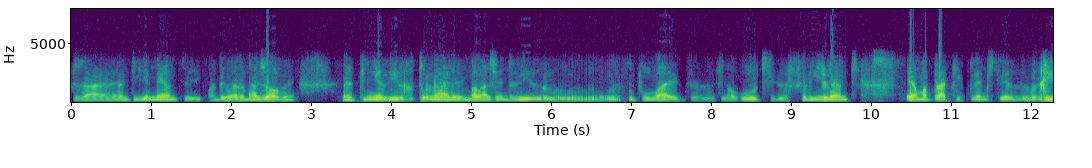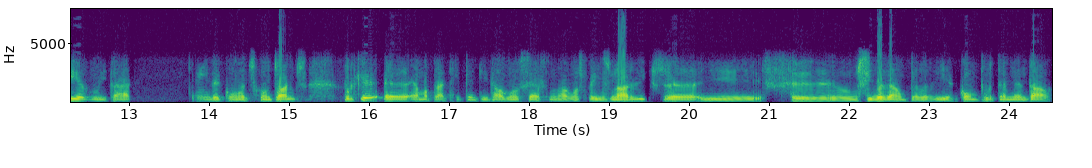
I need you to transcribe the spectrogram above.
que já antigamente, e quando eu era mais jovem, eh, tinha de ir retornar a embalagem de vidro do leite, dos iogurtes e dos refrigerantes, é uma prática que podemos ter de reabilitar, ainda com outros contornos, porque uh, é uma prática que tem tido algum sucesso em alguns países nórdicos uh, e se o cidadão, pela via comportamental,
